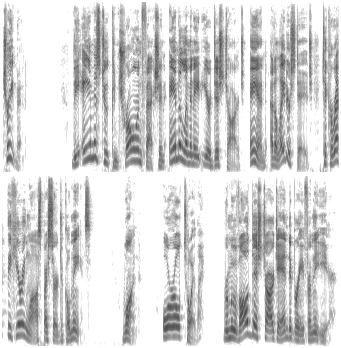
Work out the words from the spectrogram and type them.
Treatment the aim is to control infection and eliminate ear discharge, and, at a later stage, to correct the hearing loss by surgical means. 1. Aural toilet. Remove all discharge and debris from the ear.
